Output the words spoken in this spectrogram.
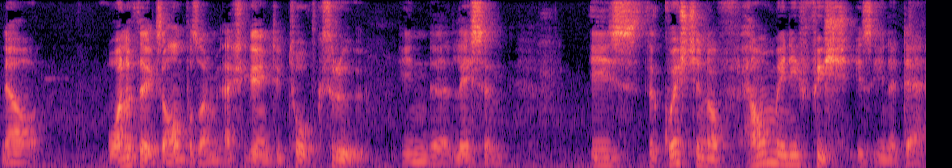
Now, one of the examples I'm actually going to talk through in the lesson is the question of how many fish is in a dam.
